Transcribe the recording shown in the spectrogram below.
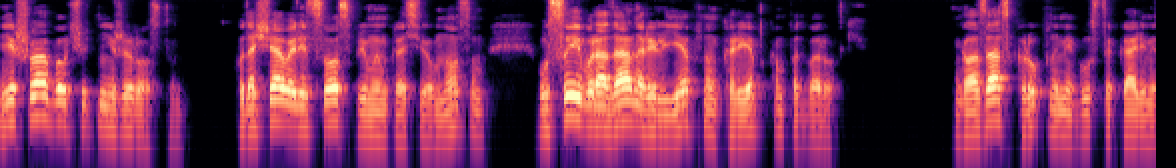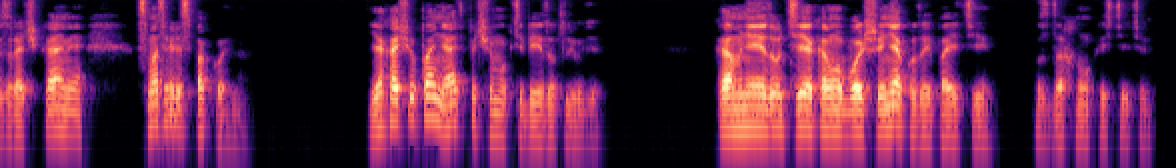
Иешуа был чуть ниже ростом. Худощавое лицо с прямым красивым носом, усы и борода на рельефном крепком подбородке. Глаза с крупными густо-карими зрачками смотрели спокойно. Я хочу понять, почему к тебе идут люди. Ко мне идут те, кому больше некуда и пойти, вздохнул креститель.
